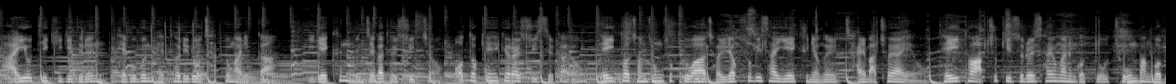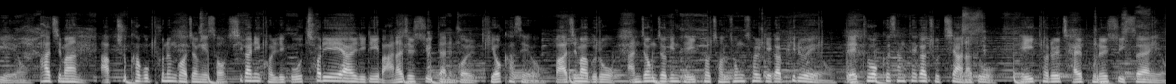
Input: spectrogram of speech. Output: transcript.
IoT 기기들은 대부분 배터리로 작동하니까 이게 큰 문제가 될 수 있죠. 어떻게 해결할 수 있을까요? 데이터 전송 속도와 전력 소비 사이의 균형을 잘 맞춰야 해요. 데이터 압축 기술을 사용하는 것도 좋은 방법이에요. 하지만 압축하고 푸는 과정에서 시간이 걸리고 처리해야 할 일이 많아질 수 있다는 걸 기억하세요. 마지막으로 안정적인 데이터 전송 설계가 필요해요. 네트워크 상태가 좋지 않아도 데이터를 잘 보낼 수 있어야 해요.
